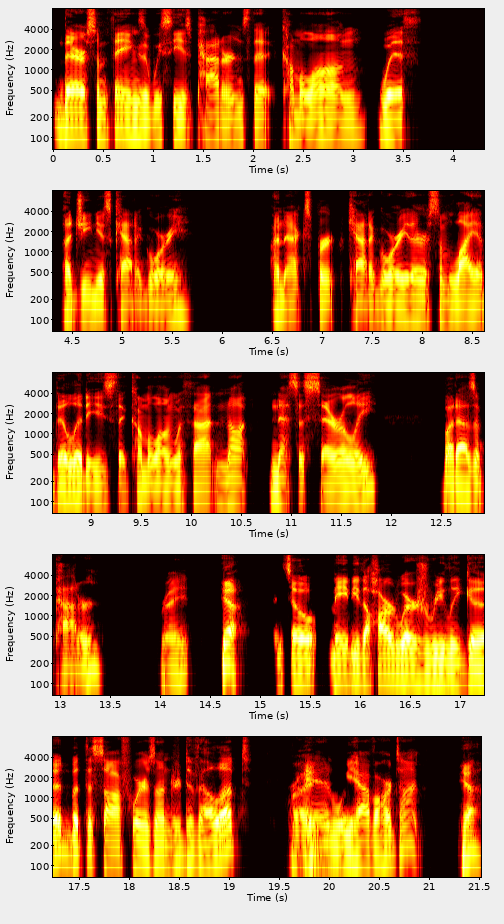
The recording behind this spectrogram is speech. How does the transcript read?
there are some things that we see as patterns that come along with a genius category an expert category. There are some liabilities that come along with that, not necessarily, but as a pattern, right? Yeah. And so maybe the hardware is really good, but the software is underdeveloped. Right. And we have a hard time. Yeah.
